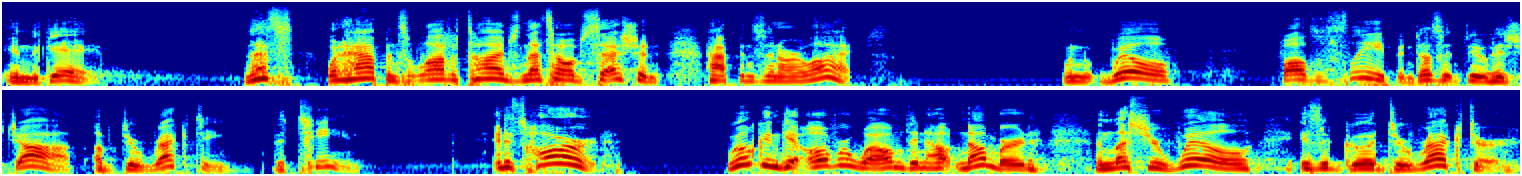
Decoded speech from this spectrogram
in the game. And that's what happens a lot of times. And that's how obsession happens in our lives. When Will falls asleep and doesn't do his job of directing the team. And it's hard. Will can get overwhelmed and outnumbered unless your will is a good director.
